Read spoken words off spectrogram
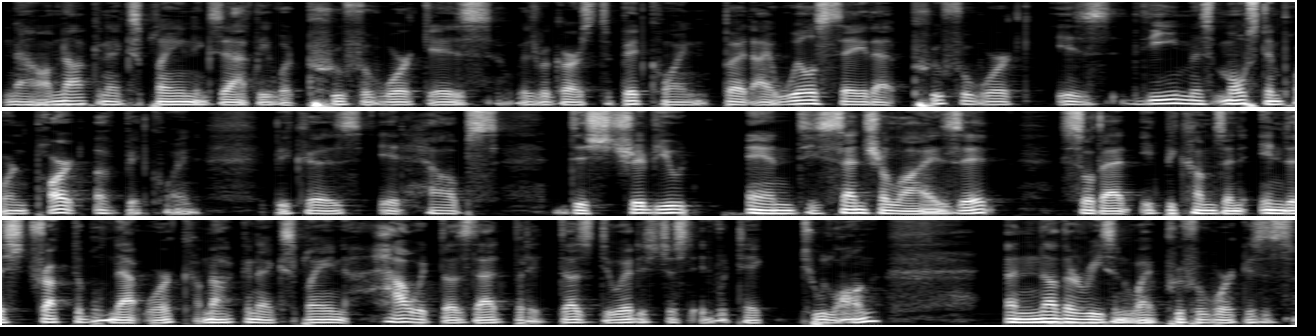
Now, I'm not going to explain exactly what proof of work is with regards to Bitcoin, but I will say that proof of work is the most important part of Bitcoin because it helps distribute and decentralize it so that it becomes an indestructible network. I'm not going to explain how it does that, but it does do it. It's just, it would take too long. Another reason why proof of work is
